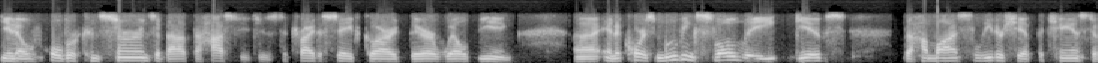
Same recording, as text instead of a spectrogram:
you know, over concerns about the hostages to try to safeguard their well being. Uh, and of course, moving slowly gives the Hamas leadership a chance to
